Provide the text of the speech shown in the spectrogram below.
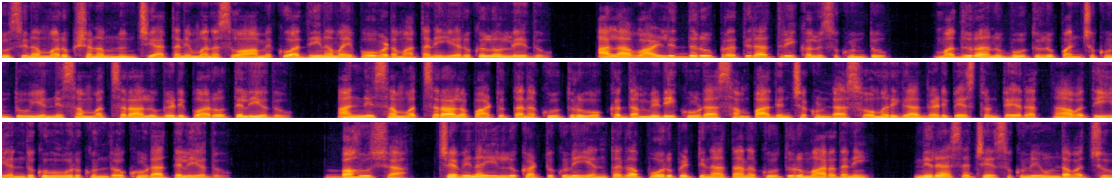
చూసిన మరుక్షణం నుంచి అతని మనసు ఆమెకు అధీనమైపోవడం అతని ఎరుకలో లేదు. అలా వాళ్ళిద్దరూ ప్రతిరాత్రి కలుసుకుంటూ మధురానుభూతులు పంచుకుంటూ ఎన్ని సంవత్సరాలు గడిపారో తెలియదు. అన్ని సంవత్సరాల పాటు తన కూతురు ఒక్క దమ్మిడీ కూడా సంపాదించకుండా సోమరిగా గడిపేస్తుంటే రత్నావతి ఎందుకు ఊరుకుందో కూడా తెలియదు. బహుశా చెవిన ఇల్లు కట్టుకుని ఎంతగా పోరుపెట్టినా తన కూతురు మారదని నిరాశ చేసుకుని ఉండవచ్చు.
